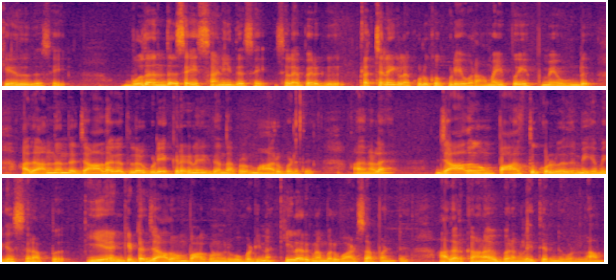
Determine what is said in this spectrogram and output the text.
கேது திசை புதன் திசை சனி திசை சில பேருக்கு பிரச்சனைகளை கொடுக்கக்கூடிய ஒரு அமைப்பு எப்பவுமே உண்டு. அது அந்தந்த ஜாதகத்தில் இருக்கக்கூடிய கிரகநிலைக்கு தகுந்தாற்போல் மாறுபடுது. அதனால் ஜாதகம் பார்த்து கொள்வது மிக மிக சிறப்பு. என்கிட்ட ஜாதகம் பார்க்கணும் விருப்பப்பட்டீங்கன்னா கீழே இருக்க நம்பருக்கு வாட்ஸ்அப் பண்ணிட்டு அதற்கான விவரங்களை தெரிந்து கொள்ளலாம்.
